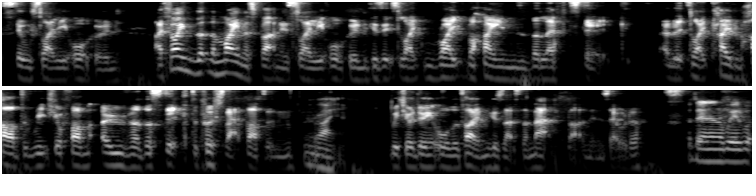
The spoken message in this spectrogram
still slightly awkward. I find that the minus button is slightly awkward because it's like right behind the left stick. And it's like kind of hard to reach your thumb over the stick to push that button, Right. Which you're doing all the time because that's the map button in Zelda. But then in a weird way,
